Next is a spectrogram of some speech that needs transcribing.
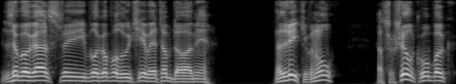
«За богатство и благополучие в этом доме!» Андрей кивнул, осушил кубок,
